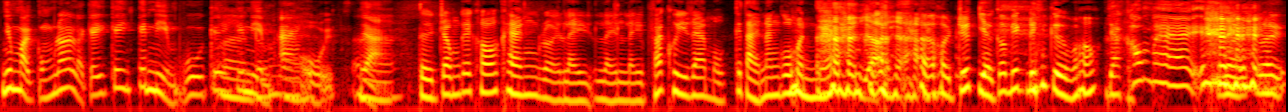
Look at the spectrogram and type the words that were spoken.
nhưng mà cũng đó là cái cái cái niềm vui cái À, cái niềm an rồi. ủi À, dạ từ trong cái khó khăn rồi lại lại lại phát huy ra một cái tài năng của mình nữa dạ dạ hồi trước giờ có biết đính cườm không dạ không hề rồi, rồi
